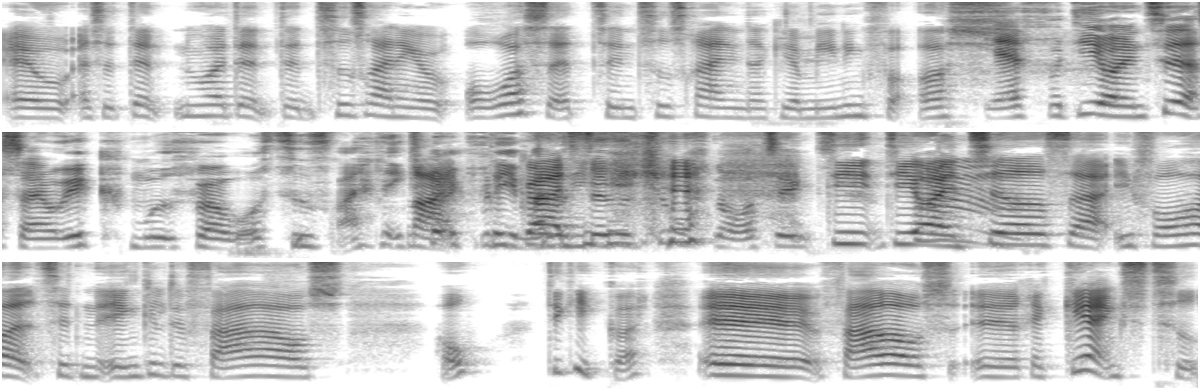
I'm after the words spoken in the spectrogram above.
er jo, altså den, nu har den, den tidsregning er jo oversat til en tidsregning, der giver mening for os. Ja, for de orienterer sig jo ikke mod før vores tidsregning. Nej, det er ikke, fordi det gør man de ikke. år. De, de orienterede sig i forhold til den enkelte faraos, hov, det gik godt, øh, faraos øh, regeringstid.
